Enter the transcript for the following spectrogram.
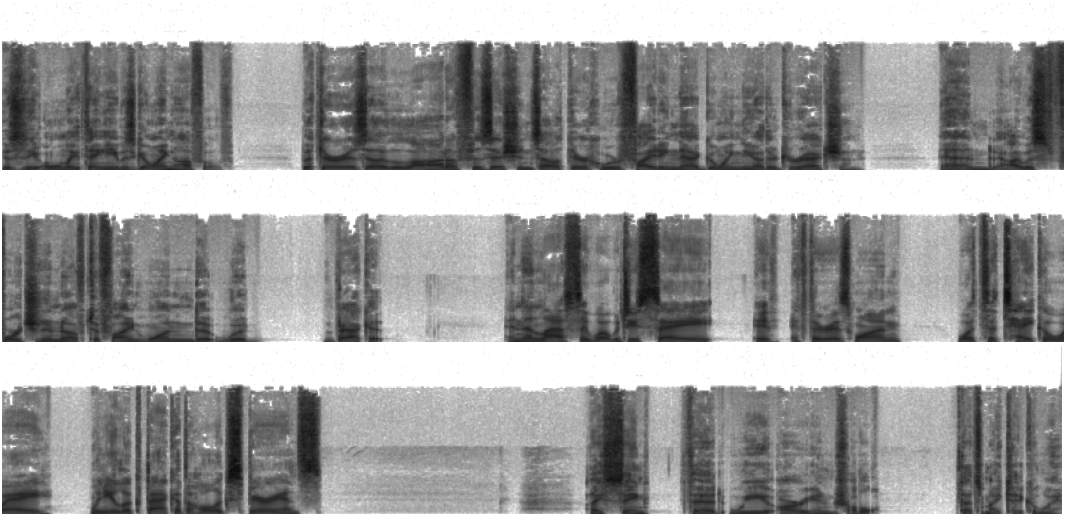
Is the only thing he was going off of? But there is a lot of physicians out there who are fighting that going the other direction. And I was fortunate enough to find one that would back it. And then lastly, what would you say, if, if there is one, what's a takeaway when you look back at the whole experience? I think that we are in trouble. That's my takeaway.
